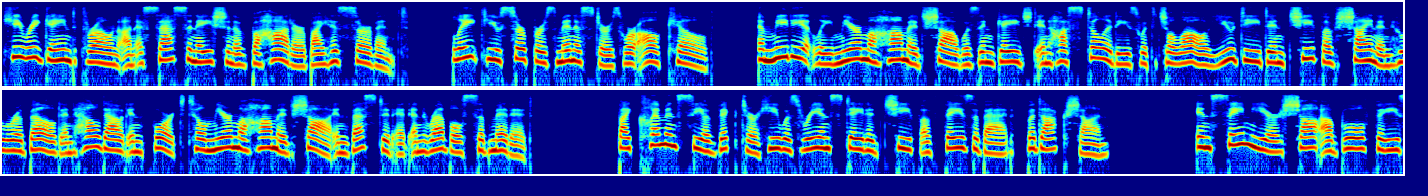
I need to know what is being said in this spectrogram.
He regained throne on assassination of Bahadur by his servant. Late usurper's ministers were all killed. Immediately Mir Muhammad Shah was engaged in hostilities with Jalal ud Din chief of Shinan who rebelled and held out in fort till Mir Muhammad Shah invested it and rebels submitted. By clemency of victor he was reinstated chief of Faizabad, Badakhshan. In same year Shah Abul Faiz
